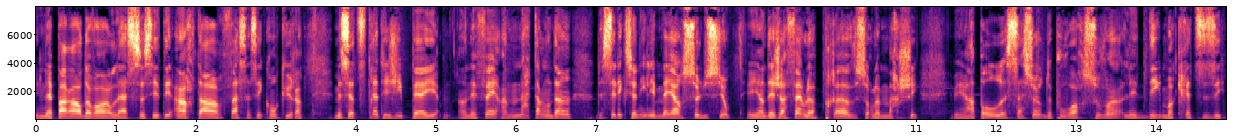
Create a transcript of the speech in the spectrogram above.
Il n'est pas rare de voir la société en retard face à ses concurrents. Mais cette stratégie paye. En effet, en attendant de sélectionner les meilleures solutions, ayant déjà fait leur preuve sur le marché, eh Apple s'assure de pouvoir souvent les démocratiser.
